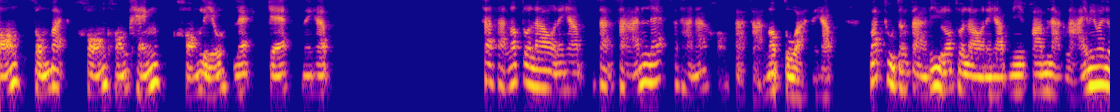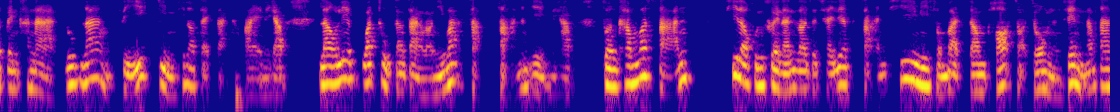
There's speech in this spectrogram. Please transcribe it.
2. สมบัติของของแข็งของเหลวและแก๊สนะครับสสารรอบตัวเรานะครับสสารและสถานะของสสารรอบตัวนะครับ วัตถุต่างๆ ที่อยู่รอบตัวเรานะครับ มีความหลากหลายไม่ว่าจะเป็นขนาดรูปร่างสีกลิ่นที่เราแตกต่างกันไปนะครับ เราเรียกวัตถุต่างๆ เหล่านี้ว่าสสารนั่นเองนะครับ ส่วนคำว่าสารที่เราคุ้นเคยนั้น เราจะใช้เรียกสารที่มีสมบัติจำเพาะเจาะจง อย่างเช่น น้ำตาล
